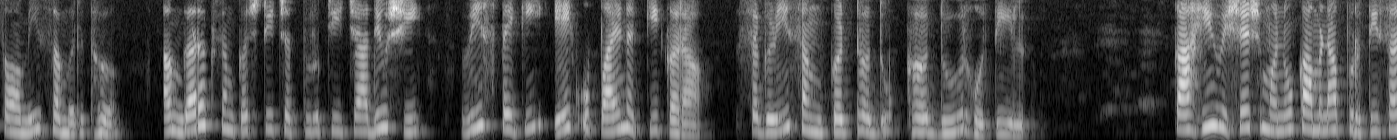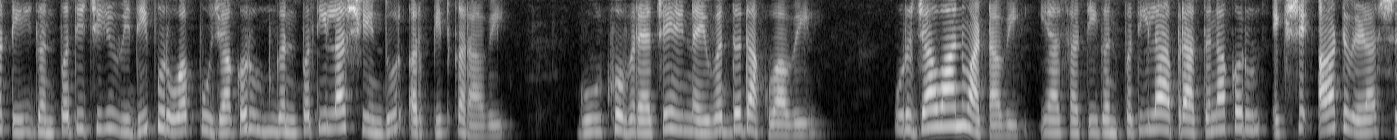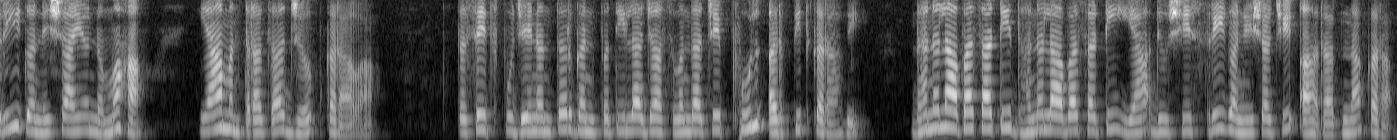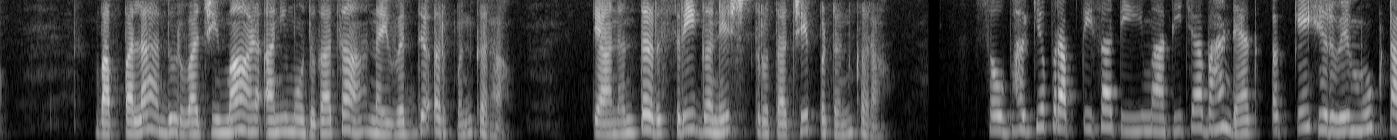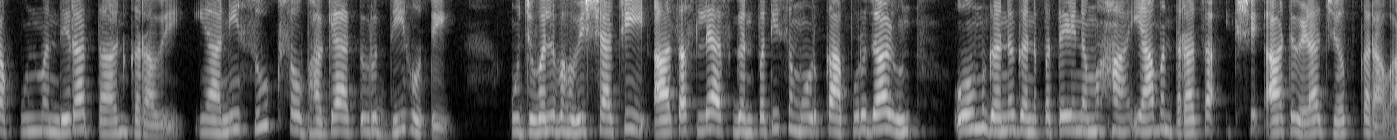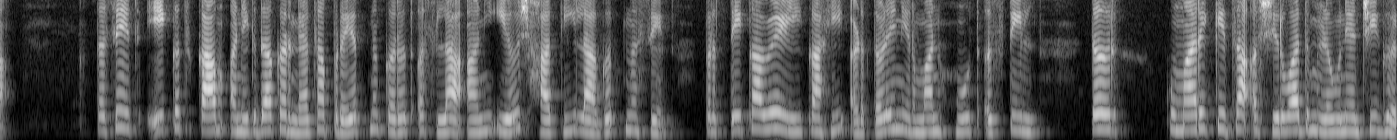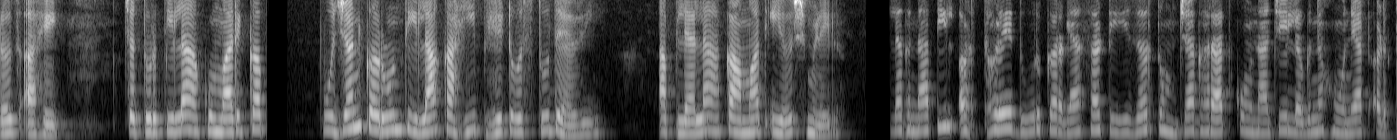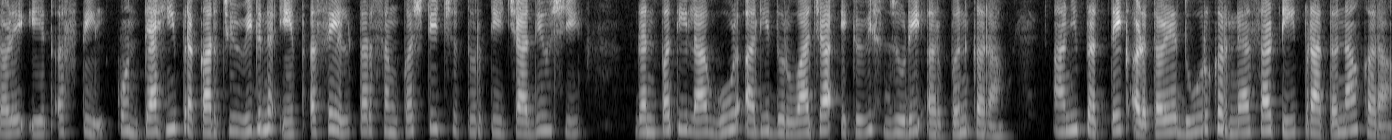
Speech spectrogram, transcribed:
स्वामी समर्थ. अंगारक संकष्टी चतुर्थीच्या दिवशी वीसपैकी एक उपाय नक्की करा. सगळी संकट दुःख दूर होतील. काही विशेष मनोकामना पूर्तीसाठी गणपतीची विधीपूर्वक पूजा करून गणपतीला शेंदूर अर्पित करावे. गूळ खोबऱ्याचे नैवेद्य दाखवावे. ऊर्जावान वाटावे. यासाठी गणपतीला प्रार्थना करून एकशे आठ वेळा श्री गणेशाय नमहा. या मंत्राचा जप करावा. तसेच पूजेनंतर गणपतीला जास्वंदाचे फूल अर्पित करावे. धनलाभासाठी धनलाभासाठी या दिवशी श्री गणेशाची आराधना करा. बाप्पाला दुर्वाची माळ आणि मोदकाचा नैवेद्य अर्पण करा. त्यानंतर श्री गणेश स्तोत्राचे पठण करा. सौभाग्य प्राप्तीसाठी मातीच्या भांड्यात अक्के हिरवे मूग टाकून मंदिरात दान करावे. याने सुख सौभाग्यात वृद्धी होते. उज्ज्वल भविष्याची आस असल्यास गणपतीसमोर कापूर जाळून ओम गण गणपते नमहा या मंत्राचा एकशे आठ वेळा जप करावा. तसेच एकच काम अनेकदा करण्याचा प्रयत्न करत असला आणि यश हाती लागत नसेल प्रत्येकावेळी काही अडथळे निर्माण होत असतील तर कुमारिकेचा आशीर्वाद मिळवण्याची गरज आहे. चतुर्थीला कुमारिका पूजन करून तिला काही भेटवस्तू द्यावी. आपल्याला कामात यश मिळेल. लग्नातील अडथळे दूर करण्यासाठी जर तुमच्या घरात कोणाचे लग्न होण्यात अडथळे येत असतील कोणत्याही प्रकारचे विघ्न येत असेल तर संकष्टी चतुर्थीच्या दिवशी गणपतीला गूळ आणि दुर्वाच्या एकवीस जुडी अर्पण करा. आणि प्रत्येक अडथळे दूर करण्यासाठी प्रार्थना करा.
